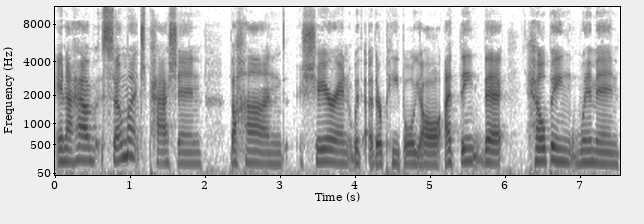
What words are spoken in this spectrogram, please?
And I have so much passion behind sharing with other people, y'all. I think that helping women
